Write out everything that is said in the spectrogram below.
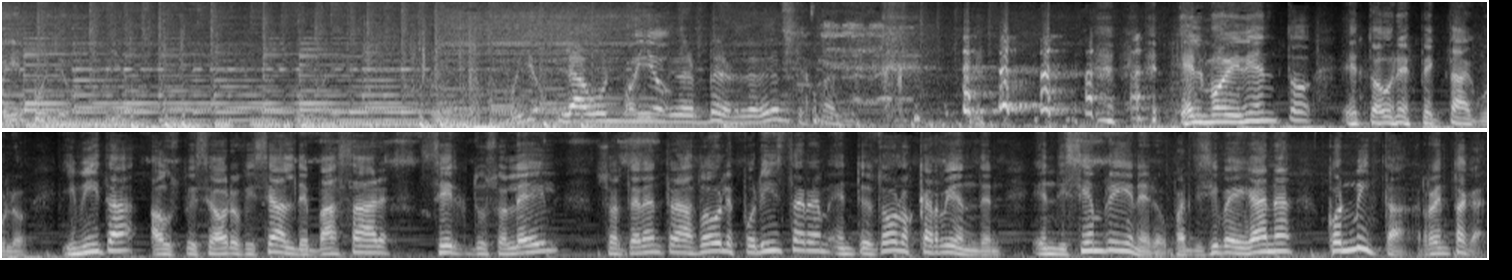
Oye, oye, oye. La un... El movimiento es todo un espectáculo. Imita auspiciador oficial de Bazar Cirque du Soleil. Sorteará entradas dobles por Instagram entre todos los que arrienden en diciembre y enero. Participa y gana con Mita Rentacar.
